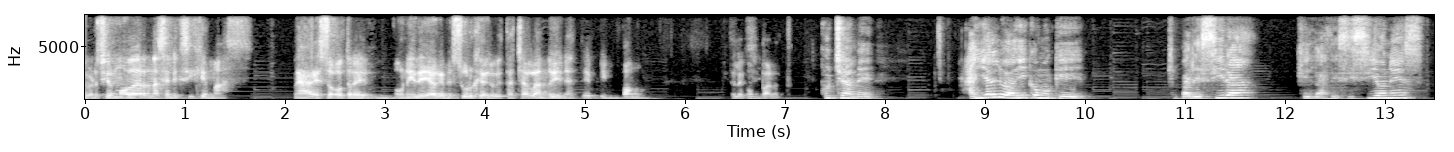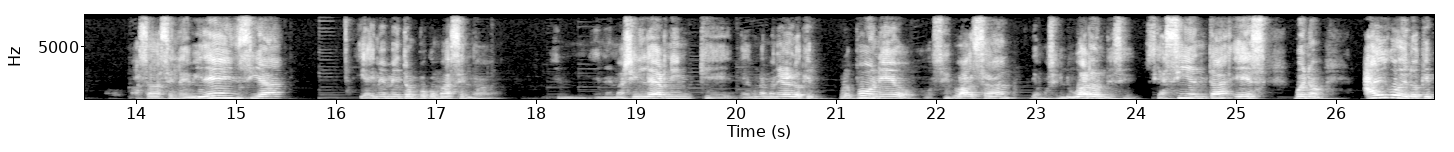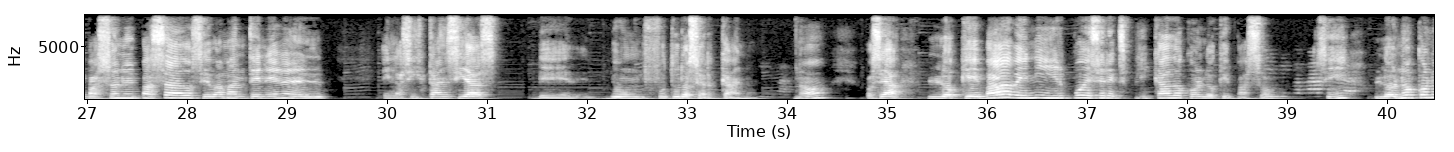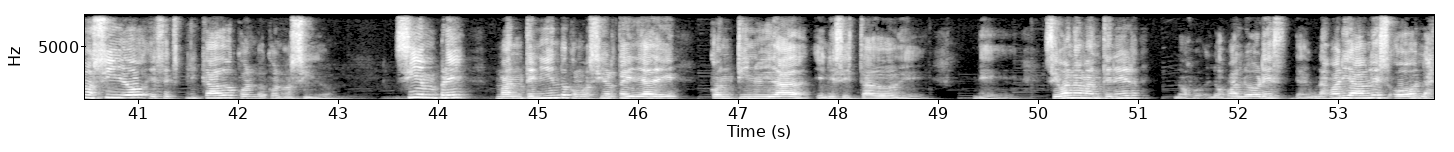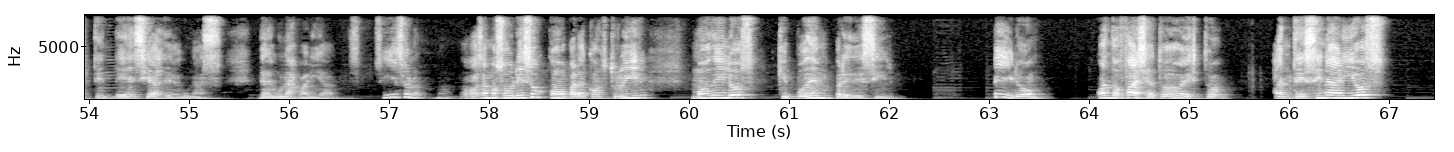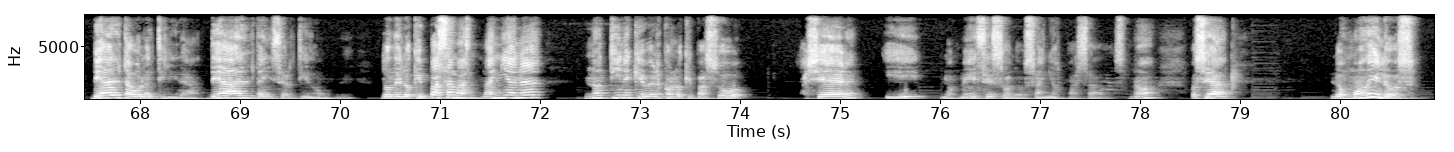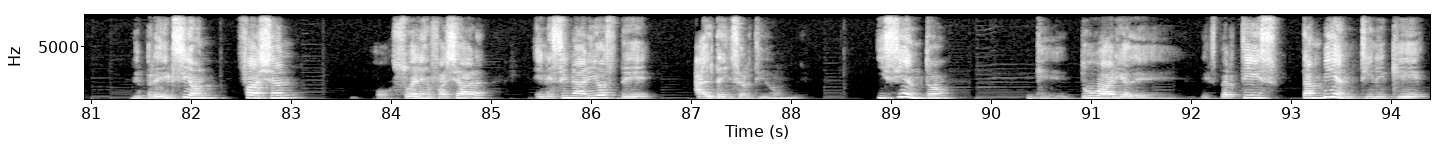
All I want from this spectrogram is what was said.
versión moderna se le exige más. Nada, eso otra una idea que me surge de lo que estás charlando y en este ping-pong te la comparto. Escúchame, hay algo ahí como que, pareciera que las decisiones basadas en la evidencia, y ahí me meto un poco más en, en, el Machine Learning, que de alguna manera lo que propone o, se basa, digamos, el lugar donde se, se, asienta es, bueno, algo de lo que pasó en el pasado se va a mantener en el en las instancias de, un futuro cercano, ¿no? O sea, lo que va a venir puede ser explicado con lo que pasó, ¿sí? Lo no conocido es explicado con lo conocido. Siempre manteniendo como cierta idea de continuidad en ese estado de... se van a mantener los, valores de algunas variables o las tendencias de algunas, de algunas variables. ¿sí? Eso, nos basamos sobre eso como para construir modelos que pueden predecir. Pero cuando falla todo esto, ante escenarios de alta volatilidad, de alta incertidumbre, donde lo que pasa mañana no tiene que ver con lo que pasó ayer y los meses o los años pasados, ¿no? O sea, los modelos de predicción fallan o suelen fallar en escenarios de alta incertidumbre. Y siento que tu área de, expertise también tiene que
